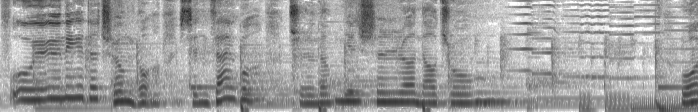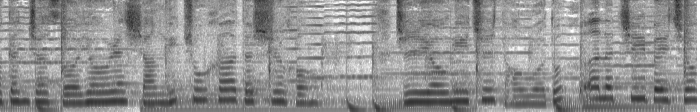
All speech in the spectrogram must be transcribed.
赋予你的承诺，现在我只能隐身热闹中。我跟着所有人向你祝贺的时候，只有你知道我多喝了几杯酒。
